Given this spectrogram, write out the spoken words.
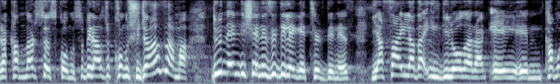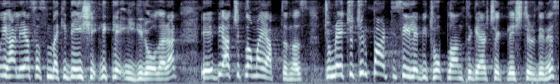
rakamlar söz konusu. Birazcık konuşacağız ama dün endişenizi dile getirdiniz. Yasayla da ilgili olarak e, e, kamu ihale yasasındaki değişiklikle ilgili olarak e, bir açıklama yaptınız. Cumhuriyetçi Türk Partisi ile bir toplantı gerçekleştirdiniz.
